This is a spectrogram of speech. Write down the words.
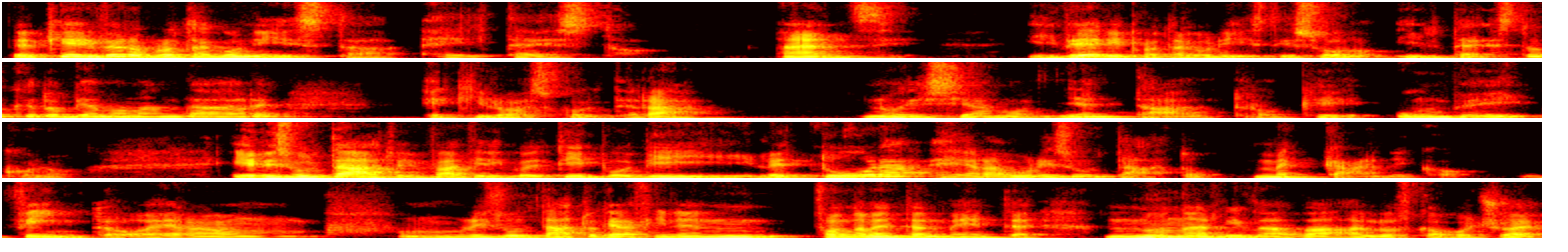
Perché il vero protagonista è il testo. Anzi, i veri protagonisti sono il testo che dobbiamo mandare e chi lo ascolterà. Noi siamo nient'altro che un veicolo. Il risultato, infatti, di quel tipo di lettura era un risultato meccanico, finto, era un, un risultato che alla fine fondamentalmente non arrivava allo scopo, cioè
